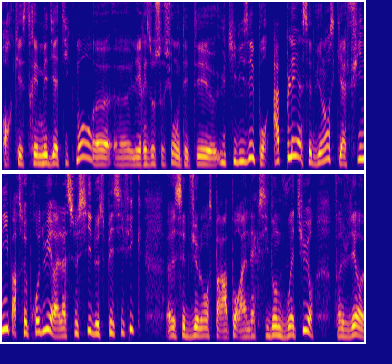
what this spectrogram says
orchestrée médiatiquement. Euh, les réseaux sociaux ont été utilisés pour appeler à cette violence qui a fini par se produire. Elle a ceci de spécifique, cette violence par rapport à un accident de voiture. Enfin, je veux dire,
